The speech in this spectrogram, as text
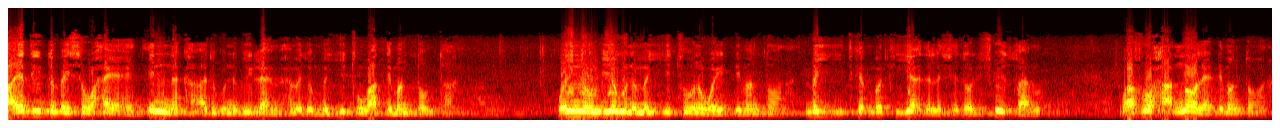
آيات يدن بيس وحيهد إنك أدق النبي الله محمد ميت wainahum iyaguna mayituuna way dhiman doonaan. Mayidka markii ya-da la shado la isku idqaamo waa ruuxa noolee dhiman doona.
